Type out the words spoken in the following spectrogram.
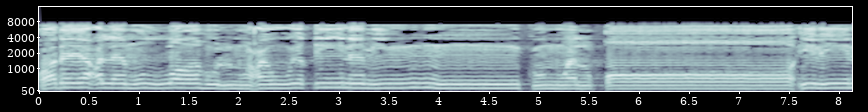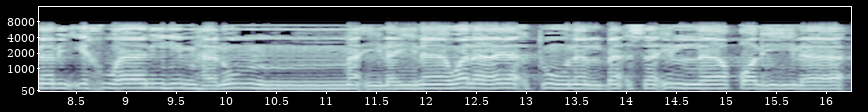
قد يعلم الله المعوقين منكم والقائلين لإخوانهم هلم إلينا ولا يأتون البأس إلا قليلاً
